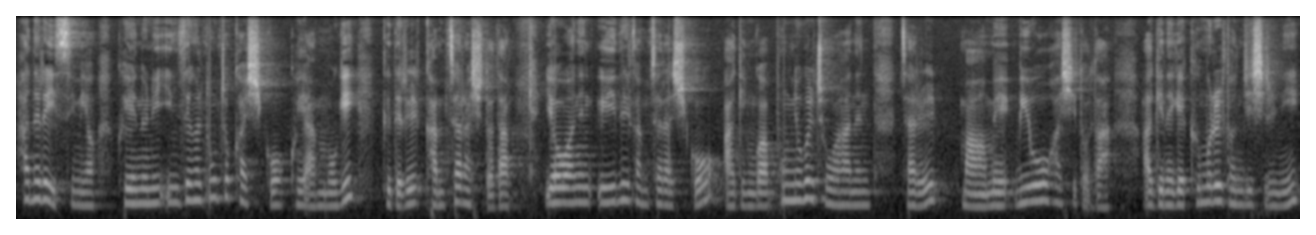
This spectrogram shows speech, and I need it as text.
하늘에 있으며 그의 눈이 인생을 통촉하시고 그의 안목이 그들을 감찰하시도다. 여호와는 의인을 감찰하시고 악인과 폭력을 좋아하는 자를 마음에 미워하시도다. 악인에게 그물을 던지시리니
